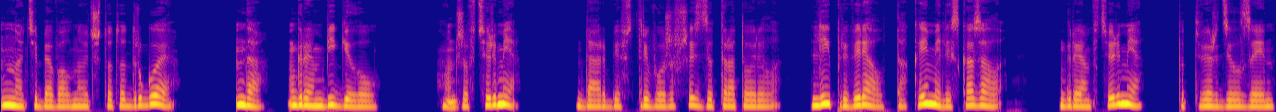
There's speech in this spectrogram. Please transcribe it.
Но тебя волнует что-то другое. Да, Грэм Бигелоу. Он же в тюрьме. Дарби, встревожившись, затраторила. Ли проверял, так Эмили сказала. Грэм в тюрьме», — подтвердил Зейн.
